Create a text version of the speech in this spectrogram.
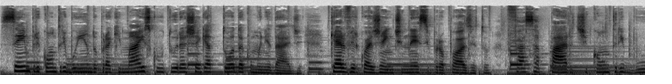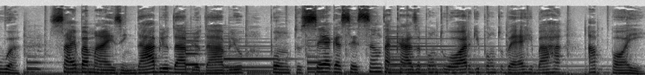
sempre contribuindo para que mais cultura chegue a toda a comunidade. Quer vir com a gente nesse propósito? Faça parte, contribua. Saiba mais em www.chcsantacasa.org.br apoie.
